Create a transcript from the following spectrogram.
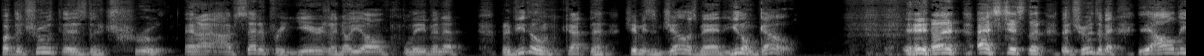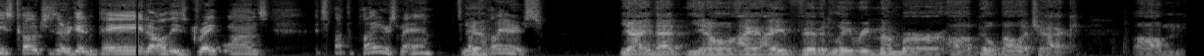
but the truth is the truth. And I, I've said it for years. I know you all believe in it, but if you don't got the Jimmys and Joes, man, you don't go. You know, That's just the, the truth of it. All these coaches that are getting paid, and all these great ones, it's about the players, man. It's about Yeah. the players. Yeah, that you know, I, I vividly remember uh, Bill Belichick um,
